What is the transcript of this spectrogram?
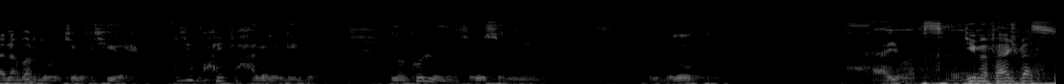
أنا برضو قلت له كتير. قال لي هو هيدفع حاجة من جيبه. ما كله من فلوس ال- البنوك. أيوه بس دي ما فيهاش بس.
